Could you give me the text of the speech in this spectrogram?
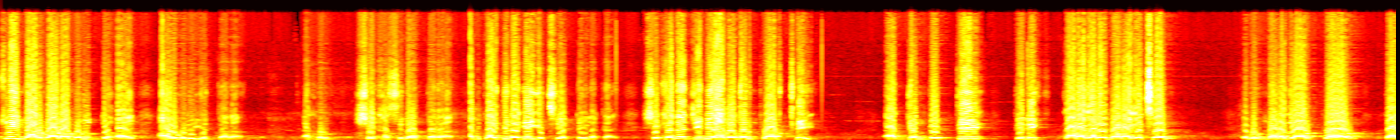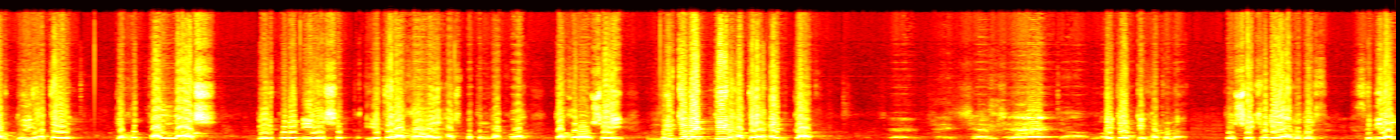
গণতন্ত্রই বারবার অবরুদ্ধ হয় আওয়ামী লীগের দ্বারা এখন শেখ হাসিনার দ্বারা আমি কয়েকদিন আগেই গেছি একটা এলাকায় সেখানে যিনি আমাদের প্রার্থী একজন ব্যক্তি তিনি কারাগারে মারা গেছেন এবং মারা যাওয়ার পর তার দুই হাতে যখন তার লাশ বের করে নিয়ে এসে ইয়েতে রাখা হয় হাসপাতালে রাখা হয় তখনও সেই মৃত ব্যক্তির হাতে হ্যান্ডকাফ এটা একটি ঘটনা তো সেইখানে আমাদের সিনিয়র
